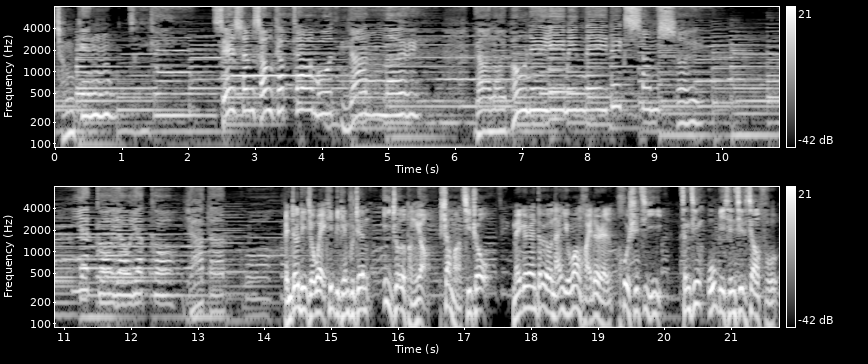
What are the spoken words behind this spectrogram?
曾经，曾经写双手给他抹眼泪，拿来抱你以免你的心碎。一个又一个也得过。本周第九位，Hebe 田馥甄，一周的朋友上榜七周。每个人都有难以忘怀的人或是记忆，曾经无比嫌弃的校服，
